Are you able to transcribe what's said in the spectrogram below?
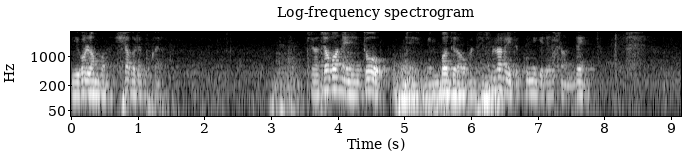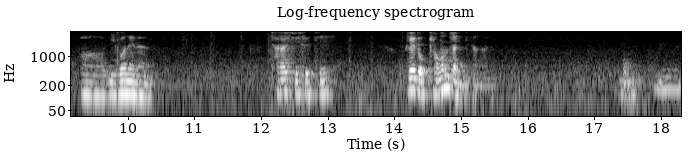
이걸로 한번 시작을 해볼까요? 제가 저번에도 이제 멤버들하고 같이 폴라로이드 꾸미기를 했었는데 어, 이번에는 잘할 수 있을지 그래도 경험자입니다 나는 음.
